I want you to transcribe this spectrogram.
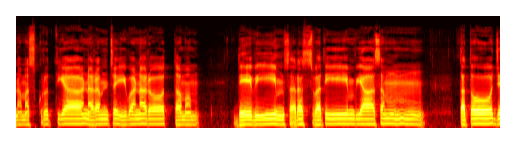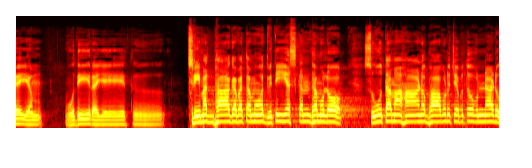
నమస్కృత్య నరం చైవ నరోత్తమం దేవీం సరస్వతీం వ్యాసం తతో జయం ఉదీరయేత్ శ్రీమద్భాగవతము ద్వితీయ స్కంధములో సూత మహానుభావుడు చెబుతూ ఉన్నాడు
